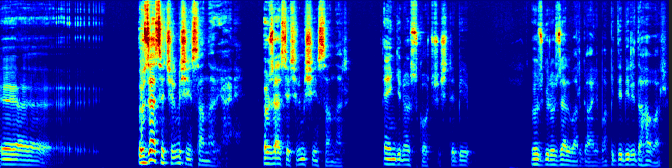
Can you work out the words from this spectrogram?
Ee, özel seçilmiş insanlar yani. Özel seçilmiş insanlar. Engin Özkoç işte bir Özgür Özel var galiba. Bir de biri daha var.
